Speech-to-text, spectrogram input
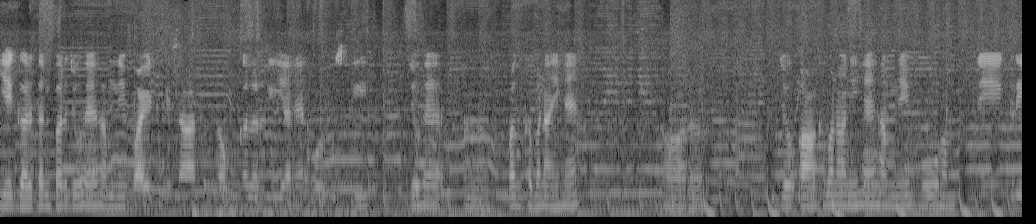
ये गर्दन पर जो है हमने वाइट के साथ ब्राउन कलर लिया है और उसकी जो है पंख बनाए हैं। जो आँख बनानी है हमने, वो हमने ग्रे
